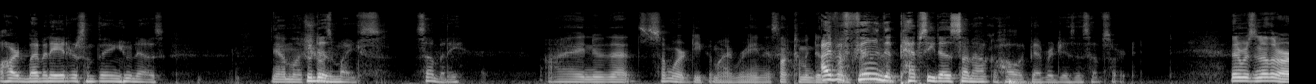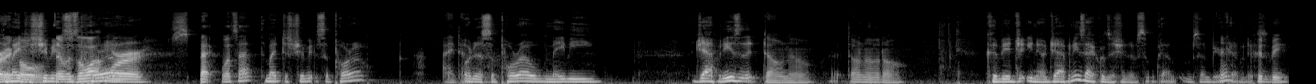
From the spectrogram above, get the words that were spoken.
hard lemonade or something. Who knows? yeah, I'm not Who sure. does Mike's? Somebody. I knew that somewhere deep in my brain. It's not coming to. The I have a right feeling now. that Pepsi does some alcoholic beverages of some sort. there was another article. There was a lot more spec. What's that? They might distribute Sapporo, I don't. or does Sapporo maybe Japanese? Don't know. I don't know at all. could be a you know Japanese acquisition of some some beer Yeah, companies. could be.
